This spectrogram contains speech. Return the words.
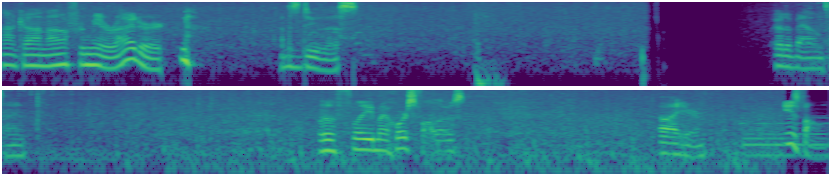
not gonna offer me a ride, or I'll just do this. Go to Valentine. Hopefully, my horse follows. Oh, I hear him. He's following.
